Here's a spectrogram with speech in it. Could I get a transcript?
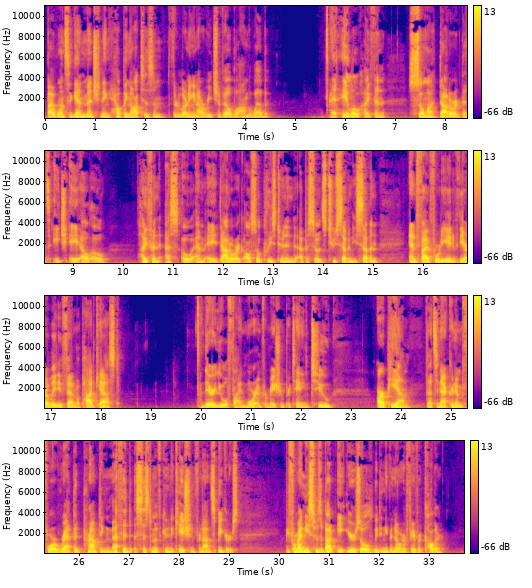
by once again mentioning Helping Autism through Learning and Outreach available on the web at halo-soma.org. That's H-A-L-O hyphen S-O-M-A dot org. Also, please tune in to episodes 277 and 548 of the Our Lady of Fatima podcast. There you will find more information pertaining to RPM. That's an acronym for Rapid Prompting Method, a system of communication for non speakers. Before my niece was about eight years old, we didn't even know her favorite color.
